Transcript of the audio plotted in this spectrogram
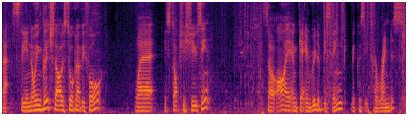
That's the annoying glitch that I was talking about before, where it stops you shooting. So I am getting rid of this thing because it's horrendous.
